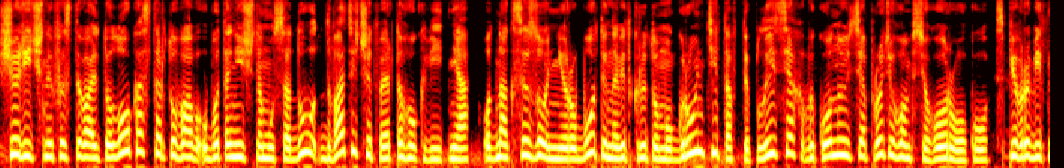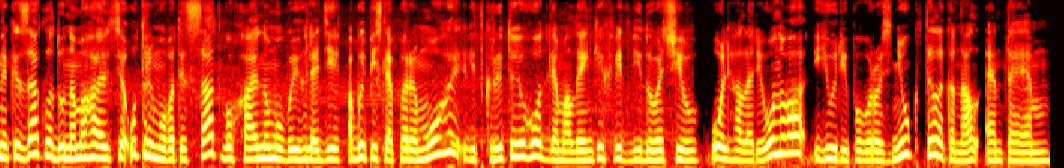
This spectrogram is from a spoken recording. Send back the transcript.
Щорічний фестиваль Толока стартував у ботанічному саду 24 квітня. Однак сезонні роботи на відкритому ґрунті та в теплицях виконуються протягом всього року. Співробітники закладу намагаються утримувати сад в охайному вигляді, аби після перемоги відкрити його для маленьких відвідувачів. Ольга Ларіонова, Юрій Поворознюк, телеканал МТМ.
